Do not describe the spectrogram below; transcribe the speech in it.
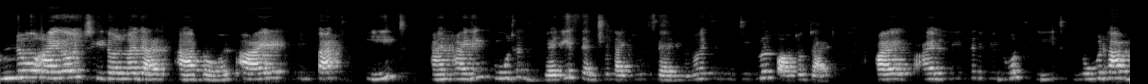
No, I don't cheat on my diet at all. I, in fact, eat, and I think food is very essential, like you said. You know, it's an integral part of diet. I, I believe that if you don't eat, you would have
